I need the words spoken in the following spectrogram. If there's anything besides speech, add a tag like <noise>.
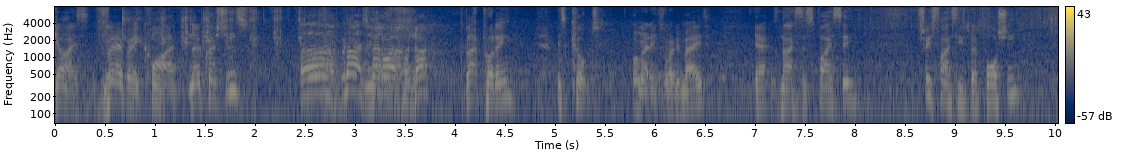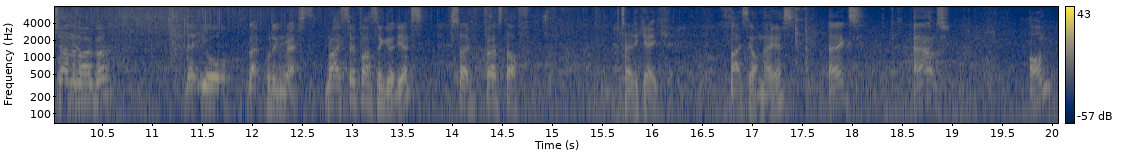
Guys, very, very quiet. No questions? Uh, no, it's going all right for fun. Black pudding is cooked already. It's already made. Yeah, it's nice and spicy. Three slices per portion. Turn them over. Let your black pudding rest. Right, so far so good, yes? So, first off, potato cake. Nicely on there, yes? Eggs, out, on.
